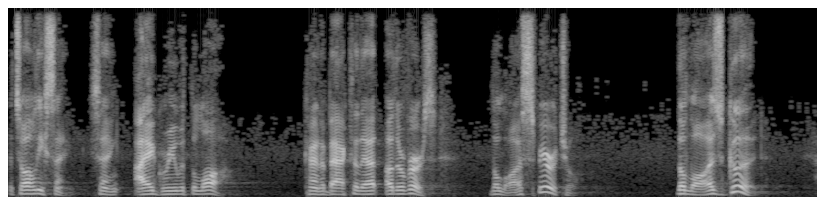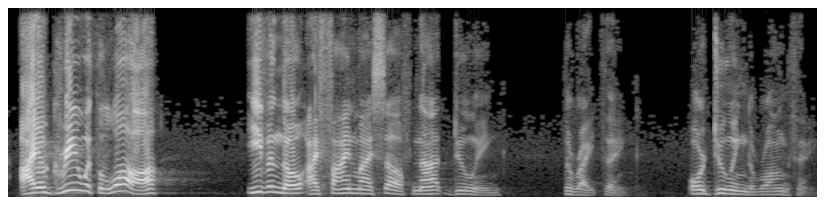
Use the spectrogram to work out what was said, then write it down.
That's all he's saying. He's saying, I agree with the law. Kind of back to that other verse. The law is spiritual, the law is good. I agree with the law, even though I find myself not doing the right thing or doing the wrong thing.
